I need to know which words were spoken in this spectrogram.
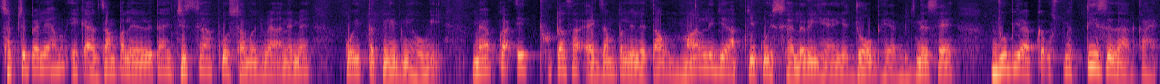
सबसे पहले हम एक एग्जांपल ले लेते हैं, जिससे आपको समझ में आने में कोई तकलीफ़ नहीं होगी। मैं आपका एक छोटा सा एग्जांपल ले लेता हूँ। मान लीजिए आपकी कोई सैलरी है या जॉब है बिज़नेस है, जो भी आपका उसमें तीस हज़ार का है।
